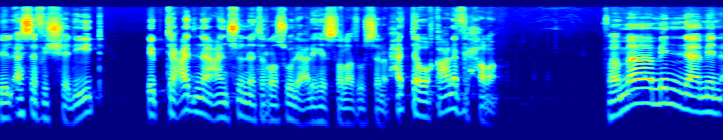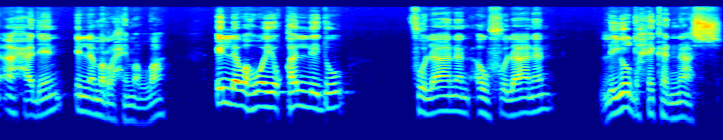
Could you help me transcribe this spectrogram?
للأسف الشديد ابتعدنا عن سنة الرسول عليه الصلاة والسلام حتى وقعنا في الحرام فما منا من أحد إلا من رحم الله إلا وهو يقلد فلانا أو فلانا ليضحك الناس.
